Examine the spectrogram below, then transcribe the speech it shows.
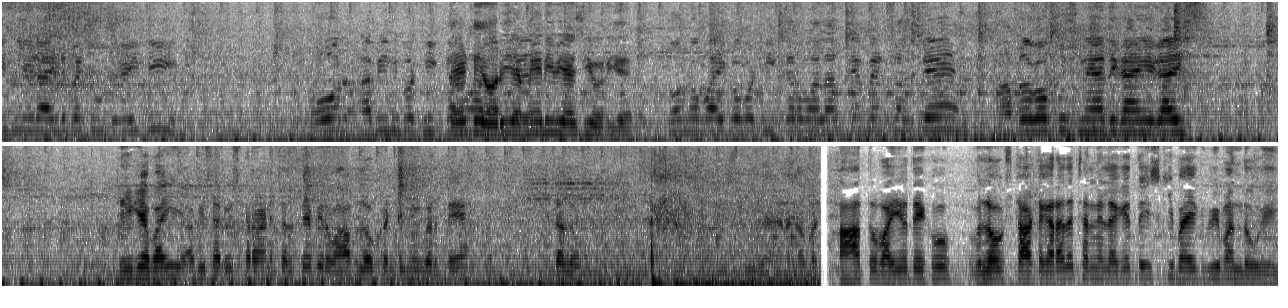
पिछली राइड पे टूट गई थी। और अभी इनको ठीक टेढ़ी हो रही है मेरी भी ऐसी हो रही है। दोनों बाइकों को ठीक करवा लाते हैं फिर चलते हैं। आप लोगों को कुछ नया दिखाएँगे गाइस ठीक है भाई अभी सर्विस कराने चलते हैं फिर वहाँ ब्लॉग कंटिन्यू करते हैं। चलो। हाँ तो भाइयों देखो व्लॉग स्टार्ट करा था चलने लगे थे इसकी बाइक भी बंद हो गई।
